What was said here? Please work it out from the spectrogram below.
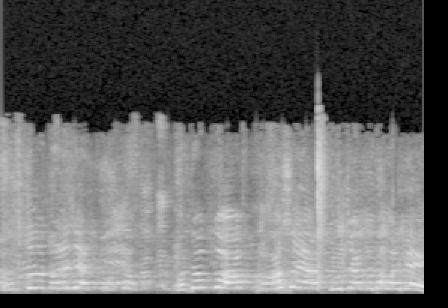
সংস্কৃত কলেজের কলেজের অধ্যক্ষ মহাশয়া চার কথা বলবেন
